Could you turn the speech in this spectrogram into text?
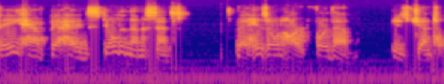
they have had instilled in them a sense that his own heart for them is gentle.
